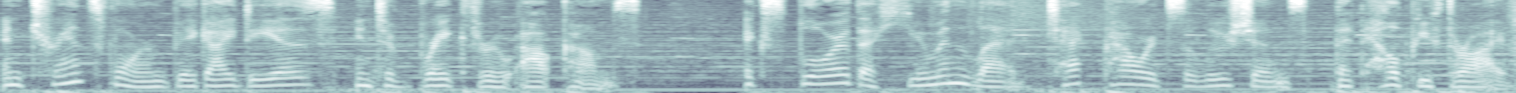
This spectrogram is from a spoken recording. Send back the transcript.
and transform big ideas into breakthrough outcomes. Explore the human led, tech powered solutions that help you thrive.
